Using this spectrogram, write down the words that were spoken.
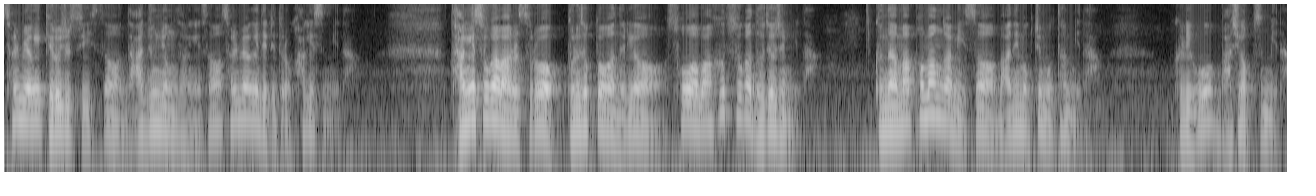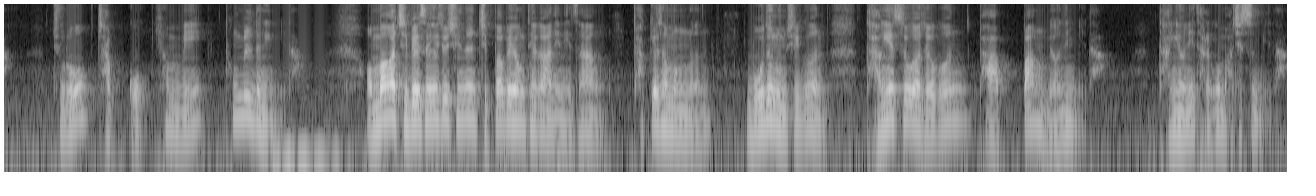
설명이 길어질 수 있어 나중 영상에서 설명해 드리도록 하겠습니다. 당의 수가 많을수록 분해 속도가 느려 소화와 흡수가 늦어집니다. 그나마 포만감이 있어 많이 먹지 못합니다. 그리고 맛이 없습니다. 주로 잡곡, 현미, 통밀 등입니다. 엄마가 집에서 해주시는 집밥의 형태가 아닌 이상 밖에서 먹는 모든 음식은 당의 수가 적은 밥, 빵, 면입니다. 당연히 달고 맛있습니다.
